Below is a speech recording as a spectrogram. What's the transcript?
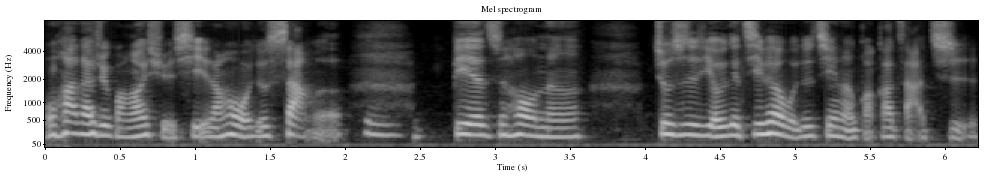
文化大学广告学系，然后我就上了。嗯，毕业之后呢，就是有一个机会，我就进了广告杂志。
